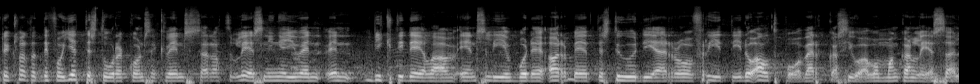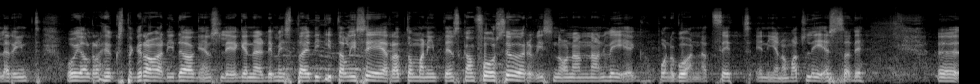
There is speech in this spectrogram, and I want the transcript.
Det är klart att det får jättestora konsekvenser. Alltså läsning är ju en, en viktig del av ens liv, både arbete, studier och fritid och allt påverkas ju av om man kan läsa eller inte. Och i allra högsta grad i dagens läge när det mesta är digitaliserat och man inte ens kan få service någon annan väg på något annat sätt än genom att läsa det. Eh,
